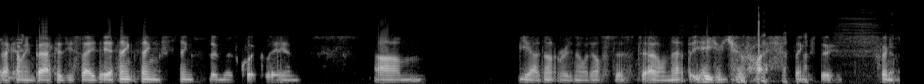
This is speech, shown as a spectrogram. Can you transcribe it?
they're coming back, as you say. Yeah, think things things do move quickly, and um, yeah, I don't really know what else to, to add on that. But yeah, you, you're right. things do swing,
